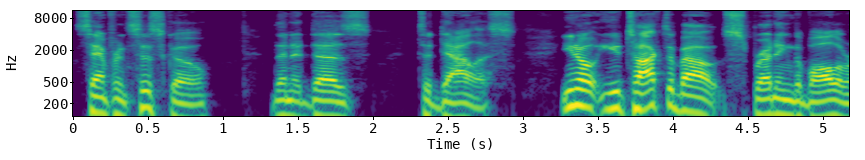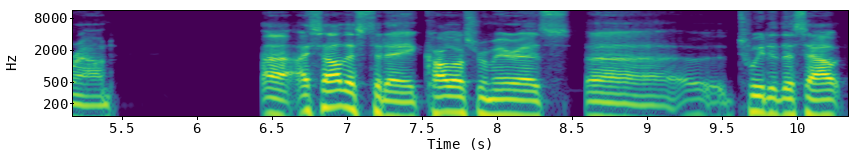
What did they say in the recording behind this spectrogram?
San Francisco than it does to Dallas. You know, you talked about spreading the ball around. Uh, I saw this today. Carlos Ramirez uh, tweeted this out.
